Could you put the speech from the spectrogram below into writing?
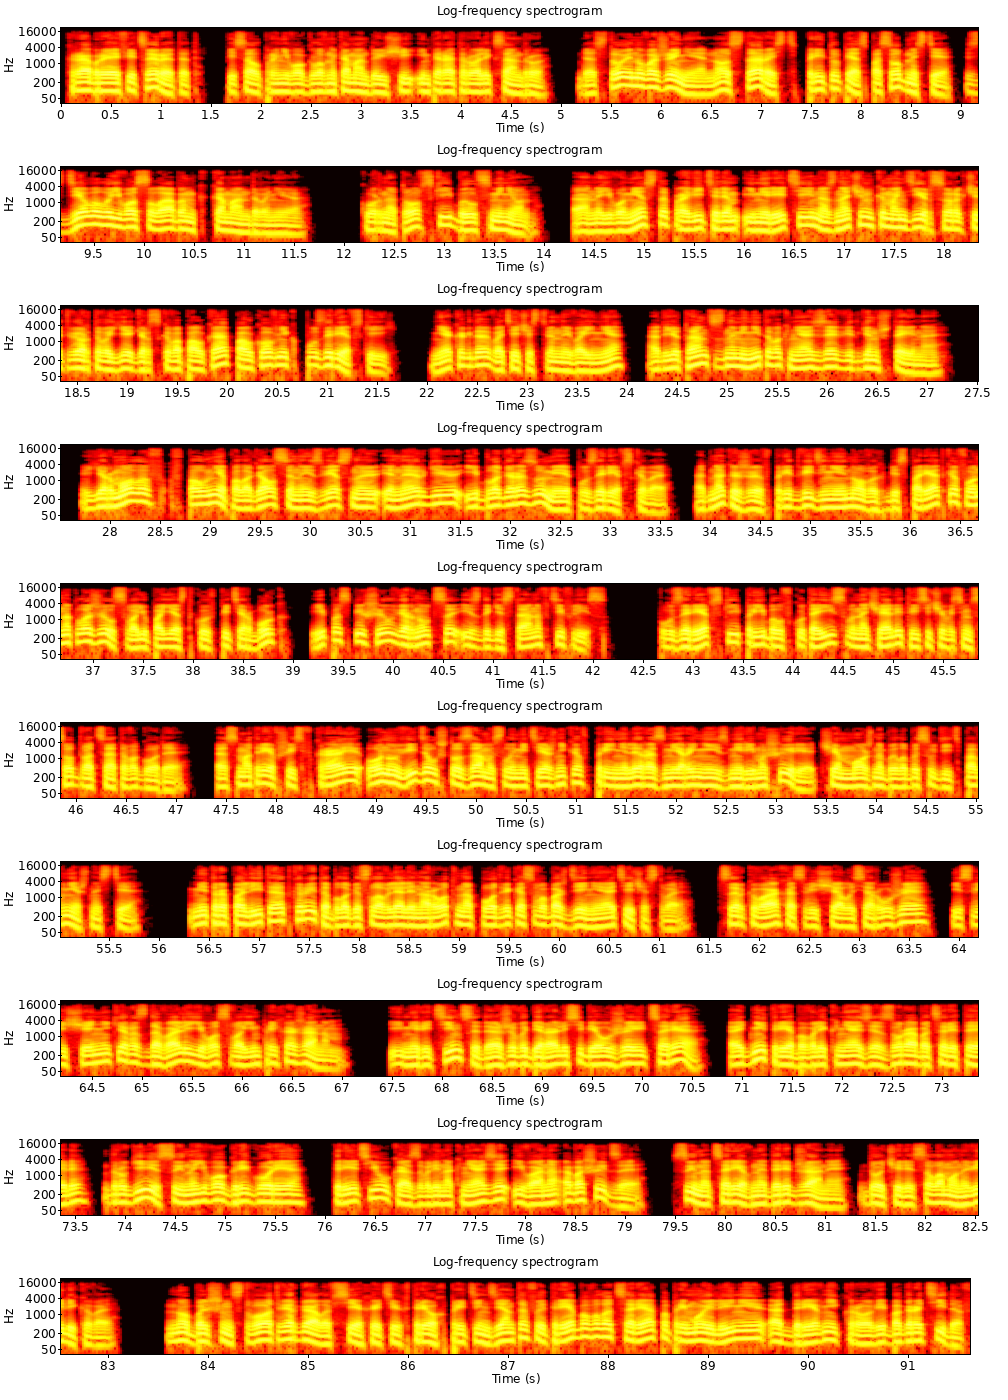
Храбрый офицер этот, писал про него главнокомандующий императору Александру, Достоин уважения, но старость, притупя способности, сделала его слабым к командованию. Курнатовский был сменен, а на его место правителем Имеретии назначен командир 44-го егерского полка полковник Пузыревский, некогда в Отечественной войне адъютант знаменитого князя Витгенштейна. Ермолов вполне полагался на известную энергию и благоразумие Пузыревского. Однако же в предвидении новых беспорядков он отложил свою поездку в Петербург и поспешил вернуться из Дагестана в Тифлис. Пузыревский прибыл в Кутаис в начале 1820 года. Осмотревшись в крае, он увидел, что замыслы мятежников приняли размеры неизмеримо шире, чем можно было бы судить по внешности. Митрополиты открыто благословляли народ на подвиг освобождения Отечества. Церквах освещалось оружие, и священники раздавали его своим прихожанам. И меретинцы даже выбирали себе уже и царя. Одни требовали князя Зураба Церетели, другие — сына его Григория, третьи указывали на князя Ивана Абашидзе, сына царевны Дариджаны, дочери Соломона Великого. Но большинство отвергало всех этих трех претендентов и требовало царя по прямой линии от древней крови багратидов.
